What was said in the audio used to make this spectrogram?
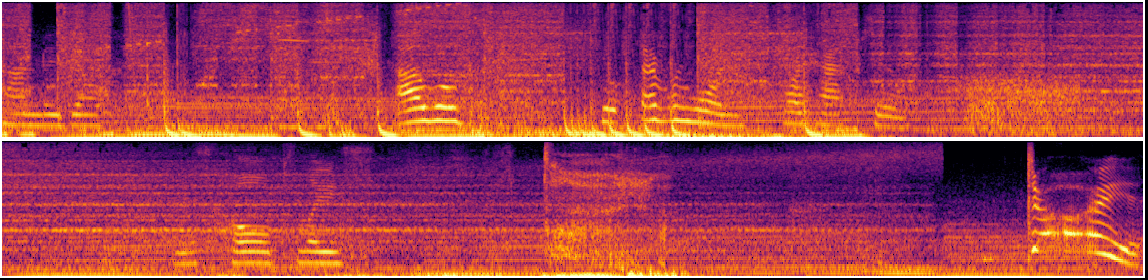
Time to go. I will kill everyone if I have to. This whole place. Die!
